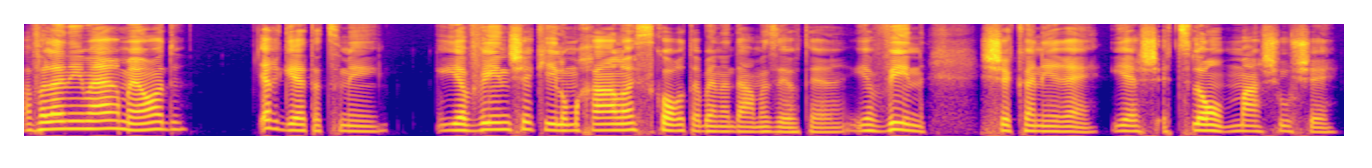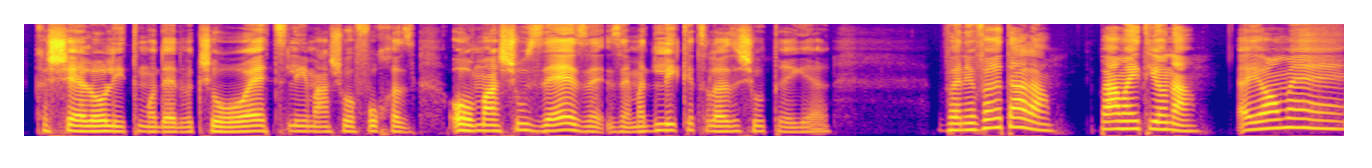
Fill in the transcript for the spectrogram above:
אבל אני מהר מאוד ארגיע את עצמי, יבין שכאילו מחר לא אזכור את הבן אדם הזה יותר, יבין שכנראה יש אצלו משהו שקשה לו להתמודד, וכשהוא רואה אצלי משהו הפוך, אז, או משהו זה, זה, זה מדליק אצלו איזשהו טריגר. ואני עוברת הלאה. פעם הייתי עונה, היום אה,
